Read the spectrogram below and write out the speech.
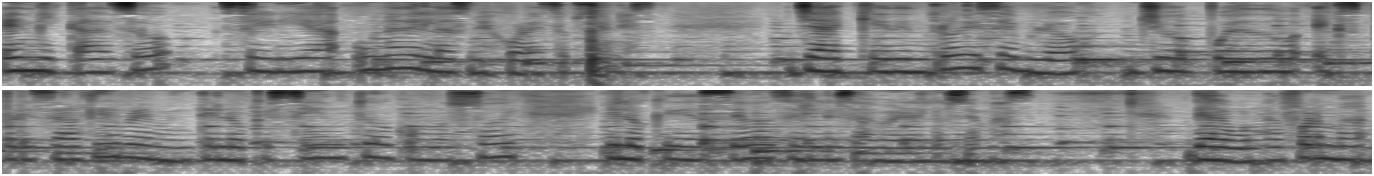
en mi caso, sería una de las mejores opciones ya que dentro de ese blog yo puedo expresar libremente lo que siento, cómo soy y lo que deseo hacerles saber a los demás. De alguna forma,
